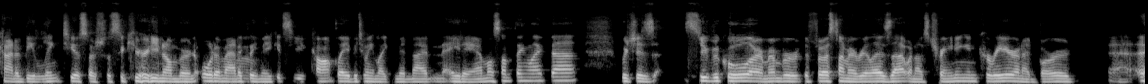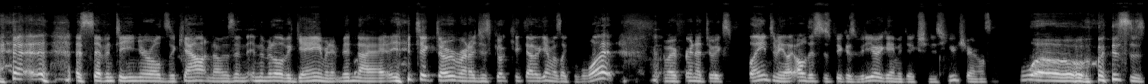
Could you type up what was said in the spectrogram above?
kind of be linked to your social security number and automatically make it so you can't play between like midnight and 8 a.m. or something like that, which is super cool. I remember the first time I realized that when I was training in Korea and I'd borrowed a 17 year old's account and I was in, in the middle of a game and at midnight it ticked over and I just got kicked out of the game. I was like, what? And my friend had to explain to me like, oh, this is because video game addiction is huge here. And I was like, whoa, this is,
